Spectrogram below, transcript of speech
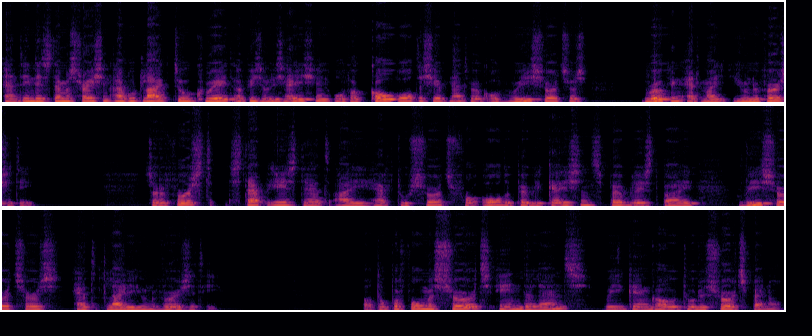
And in this demonstration, I would like to create a visualization of a co-authorship network of researchers working at my university. So the first step is that I have to search for all the publications published by researchers at Leiden University. But to perform a search in the lens, we can go to the search panel.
